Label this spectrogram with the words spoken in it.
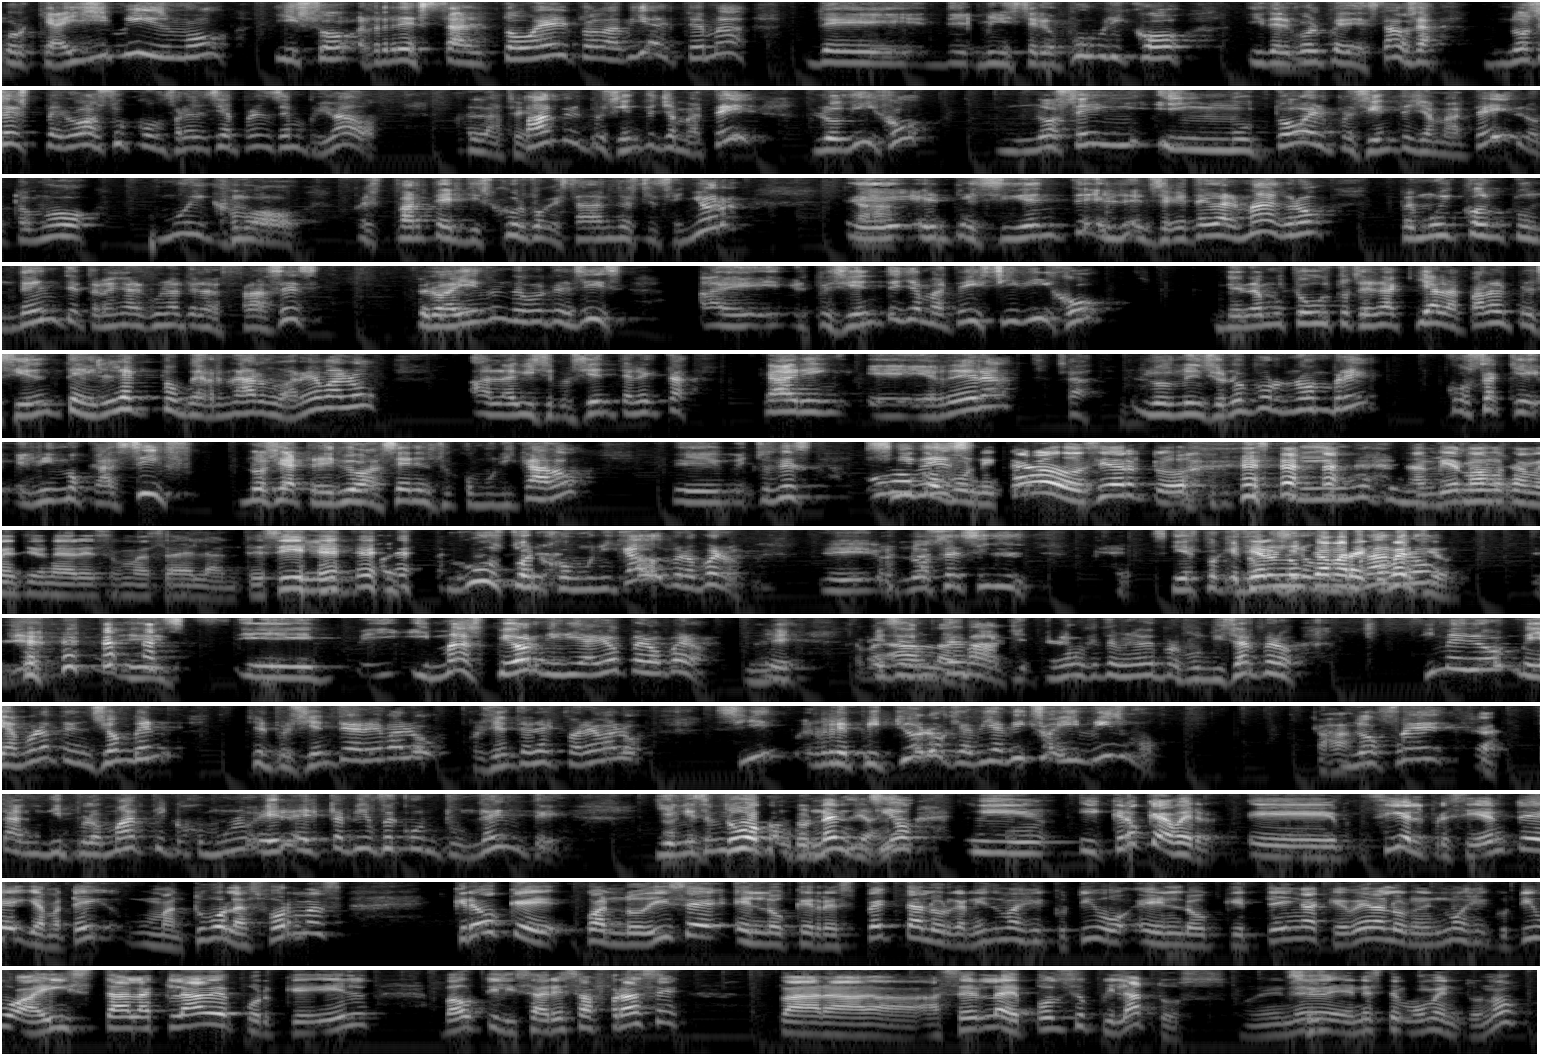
porque ahí mismo hizo, resaltó él todavía el tema del Ministerio Público y del golpe de Estado. O sea, no se esperó a su conferencia de prensa en privado. A la par del presidente Yamatei lo dijo, no se inmutó el presidente Yamatei, lo tomó muy como pues, parte del discurso que está dando este señor. Eh, el presidente, el, secretario Almagro fue muy contundente también en algunas de las frases, pero ahí es donde vos decís, eh, el presidente Yamatei sí dijo me da mucho gusto tener aquí a la par al presidente electo Bernardo Arevalo, a la vicepresidenta electa Karin eh, Herrera. O sea, los mencionó por nombre, cosa que el mismo Casif no se atrevió a hacer en su comunicado. Eh, entonces, hubo comunicado, ¿cierto? También vamos a mencionar eso más adelante, sí. Eh, justo pues, el comunicado, pero bueno, no sé si, si es porque... Hicieron un cámara de comercio y, más peor, diría yo, pero bueno, eh, ese es un tema que tenemos que terminar de profundizar, pero sí me, dio, me llamó la atención, ven, que el presidente Arevalo, presidente electo Arevalo, sí repitió lo que había dicho ahí mismo. No fue tan diplomático como uno, él, también fue contundente. Y en ese tuvo contundencia, ¿no? Y, creo que, a ver, eh, sí, el presidente Yamatei mantuvo las formas, creo que cuando dice en lo que respecta al organismo ejecutivo, en lo que tenga que ver al organismo ejecutivo, ahí está la clave porque él va a utilizar esa frase para hacerla de Poncio Pilatos en, e, este momento, ¿no?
